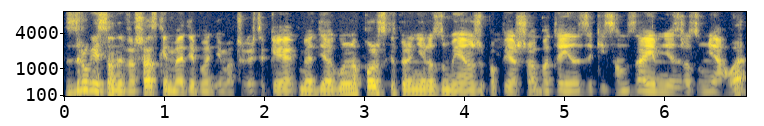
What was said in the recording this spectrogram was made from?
Z drugiej strony warszawskie media, bo nie ma czegoś takiego jak media ogólnopolskie, które nie rozumieją, że po pierwsze oba te języki są wzajemnie zrozumiałe,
